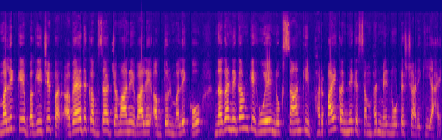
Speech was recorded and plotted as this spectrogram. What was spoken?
मलिक के बगीचे पर अवैध कब्जा जमाने वाले अब्दुल मलिक को नगर निगम के हुए नुकसान की भरपाई करने के संबंध में नोटिस जारी किया है।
